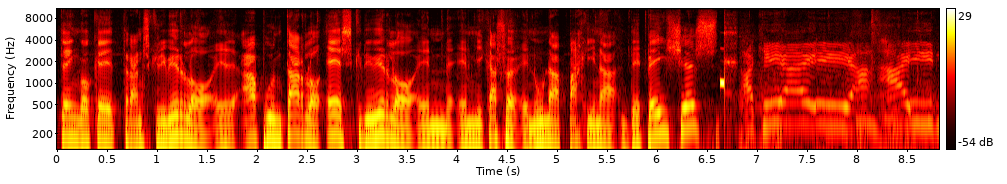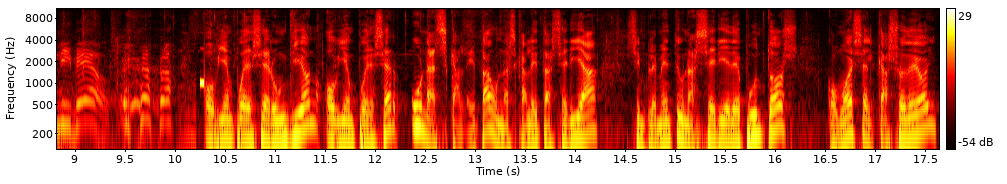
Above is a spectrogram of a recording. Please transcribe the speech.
tengo que transcribirlo, eh, apuntarlo, escribirlo, en, en, mi caso, en una página de Pages. Aquí hay, hay nivel. o bien puede ser un guion, o bien puede ser una escaleta. Una escaleta sería simplemente una serie de puntos, como es el caso de hoy,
